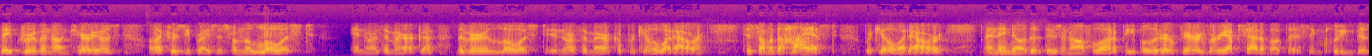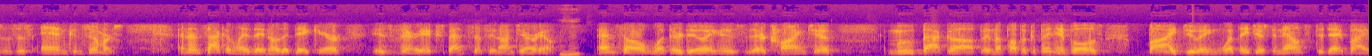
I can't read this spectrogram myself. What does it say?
they've driven Ontario's electricity prices from the lowest in North America, the very lowest in North America per kilowatt hour, to some of the highest per kilowatt hour. And they know that there's an awful lot of people that are very, very upset about this, including businesses and consumers. And then, secondly, they know that daycare is very expensive in Ontario. Mm-hmm. And so, what they're doing is they're trying to move back up in the public opinion polls by doing what they just announced today by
